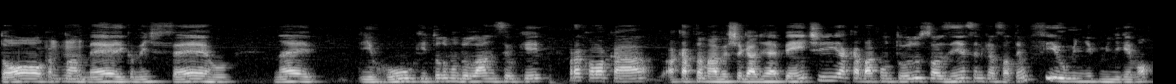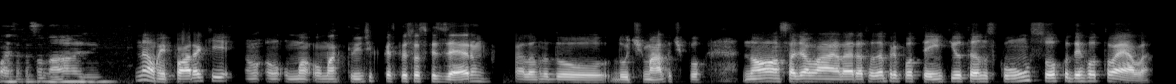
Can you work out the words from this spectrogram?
Thor, Capitão uhum. América, Mente de Ferro, né? e Hulk, todo mundo lá, não sei o que, para colocar a Capitã Marvel chegar de repente e acabar com tudo sozinha, sendo que ela só tem um filme, ninguém mal faz essa personagem. Não, e fora que uma, uma crítica que as pessoas fizeram falando do, do Ultimato, tipo, nossa, olha lá, ela era toda prepotente e o Thanos com um soco derrotou ela.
